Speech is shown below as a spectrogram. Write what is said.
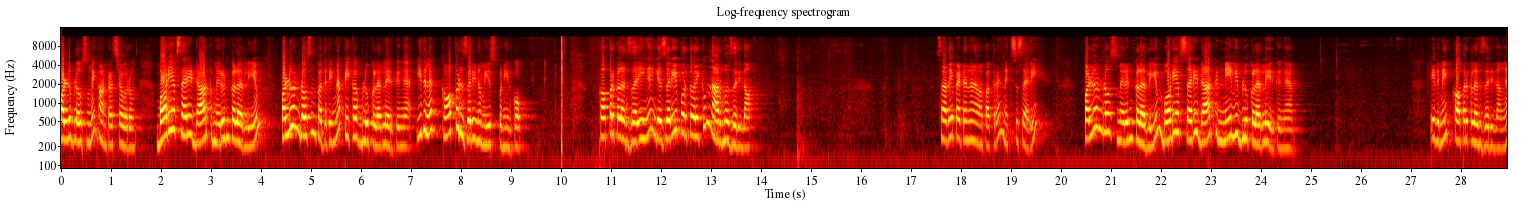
பல்லு ப்ளவுஸுமே கான்ட்ராஸ்ட்டாக வரும். Body of sari dark maroon கலர்லேயும் பல்லு அண்ட் ப்ளவுஸ்னு பார்த்துட்டிங்கன்னா பீகாக் ப்ளூ கலரில் இருக்குங்க. இதில் காப்பர் சரி நம்ம யூஸ் பண்ணியிருக்கோம். காப்பர் கலர் சரிங்க இங்கே சரியை பொறுத்த வரைக்கும் நார்மல் சரி தான். ஸோ அதே பேட்டர்னில் நம்ம பார்க்குறேன். நெக்ஸ்ட் சாரீ பல்லு அண்ட் ப்ளவுஸ் மெரூன் கலர்லேயும் body of sari dark navy blue கலரில் இருக்குங்க. இதுவுமே காப்பர் கலர் சரி தாங்க.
